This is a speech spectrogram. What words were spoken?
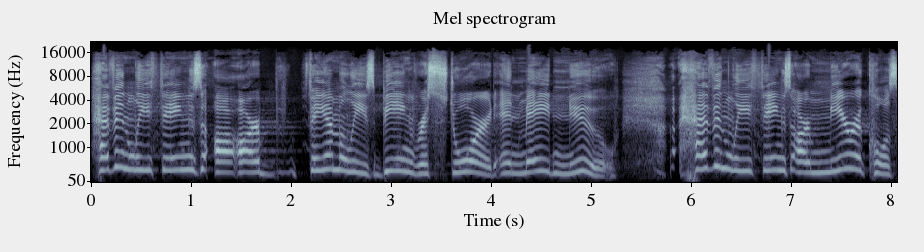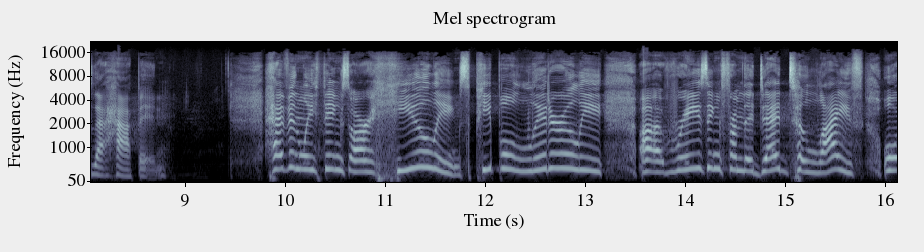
Heavenly things are, are, families being restored and made new. Heavenly things are miracles that happen. Heavenly things are healings, people literally uh, raising from the dead to life, or,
